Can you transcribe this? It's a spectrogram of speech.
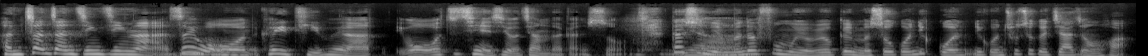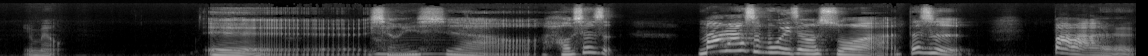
很战战兢兢啦。所以我，我嗯可以体会啦。我我之前也是有这样的感受。但是你们的父母有没有跟你们说过“你滚，你滚出这个家”这种话？有没有？呃，想一下哦，好像是妈妈是不会这么说啊，但是爸爸呃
